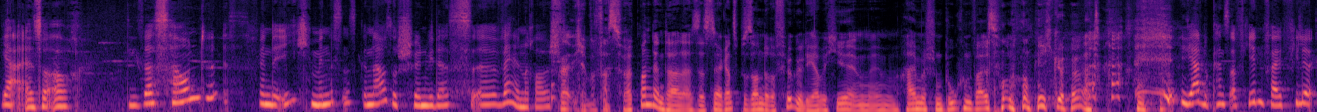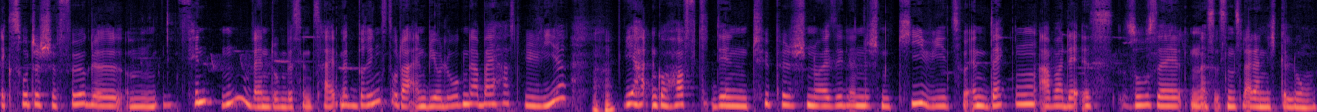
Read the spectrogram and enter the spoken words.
Ja, also auch dieser Sound ist finde ich, mindestens genauso schön wie das äh, Wellenrauschen. Ja, aber was hört man denn da? Also das sind ja ganz besondere Vögel, die habe ich hier im, im heimischen Buchenwald so noch nicht gehört. ja, du kannst auf jeden Fall viele exotische Vögel ähm, finden, wenn du ein bisschen Zeit mitbringst oder einen Biologen dabei hast, wie wir. Mhm. Wir hatten gehofft, den typisch neuseeländischen Kiwi zu entdecken, aber der ist so selten, es ist uns leider nicht gelungen.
